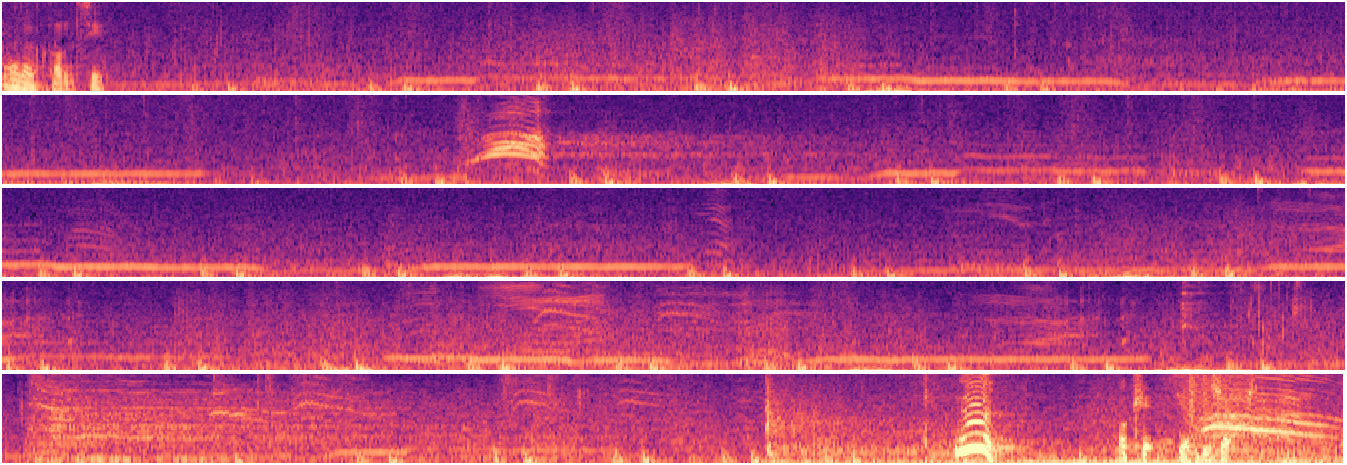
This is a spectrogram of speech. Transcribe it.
na dokonci. Okay, sie hat mich ab.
